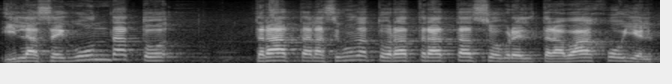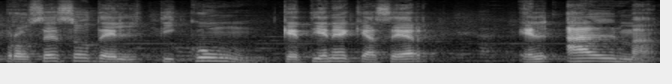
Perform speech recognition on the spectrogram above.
Y la segunda trata, la segunda Torah trata sobre el trabajo y el proceso del tikkun que tiene que hacer el alma.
